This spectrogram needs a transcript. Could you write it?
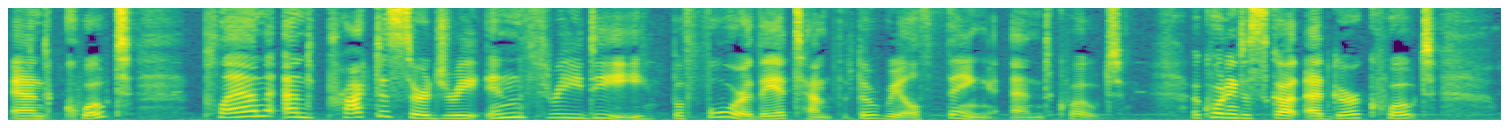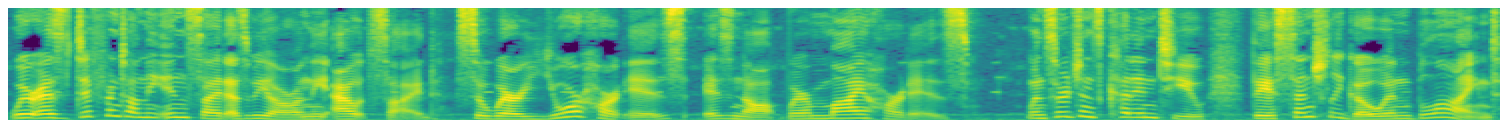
And, quote, plan and practice surgery in 3D before they attempt the real thing, end quote. According to Scott Edgar, quote, we're as different on the inside as we are on the outside, so where your heart is, is not where my heart is. When surgeons cut into you, they essentially go in blind.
